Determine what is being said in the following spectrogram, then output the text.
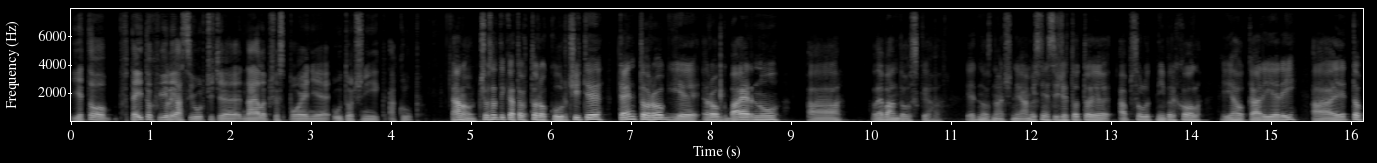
Je to v tejto chvíli asi určite najlepšie spojenie útočník a klub. Áno, čo sa týka tohto roku určite. Tento rok je rok Bayernu a Levandovského jednoznačne. A myslím si, že toto je absolútny vrchol jeho kariéry a je to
